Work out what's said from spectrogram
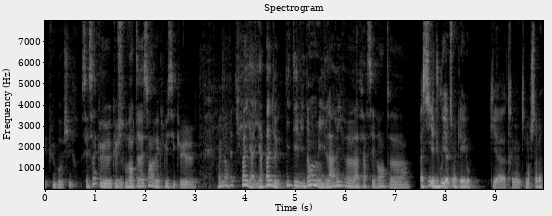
plus gros chiffres. C'est ça que, que je trouve intéressant avec lui, c'est que, Ouais, mais en fait, je sais pas, il n'y a, il y a pas de hit évident, mais il arrive euh, à faire ses ventes. euh, Ah si, il y a- du coup, il y a le son avec Laylo qui, a très bien, qui marche très bien.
